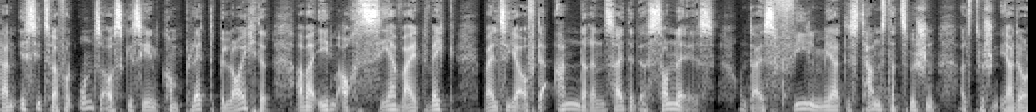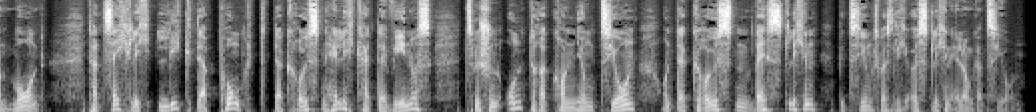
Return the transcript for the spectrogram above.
dann ist sie zwar von uns aus gesehen komplett beleuchtet, aber eben auch sehr weit weg, weil sie ja auf der anderen Seite der Sonne ist und da ist viel mehr Distanz dazwischen als zwischen Erde und Mond. Tatsächlich liegt der Punkt der größten Helligkeit der Venus zwischen unterer Konjunktion und der größten westlichen bzw. östlichen Elongation.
